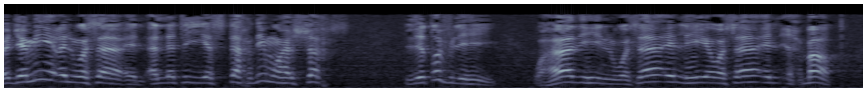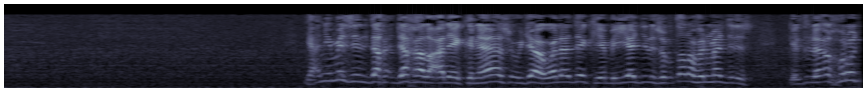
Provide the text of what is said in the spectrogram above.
فجميع الوسائل التي يستخدمها الشخص لطفله وهذه الوسائل هي وسائل إحباط. يعني مثل دخل عليك ناس وجاء ولدك يبي يجلس بطرف المجلس قلت له اخرج.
